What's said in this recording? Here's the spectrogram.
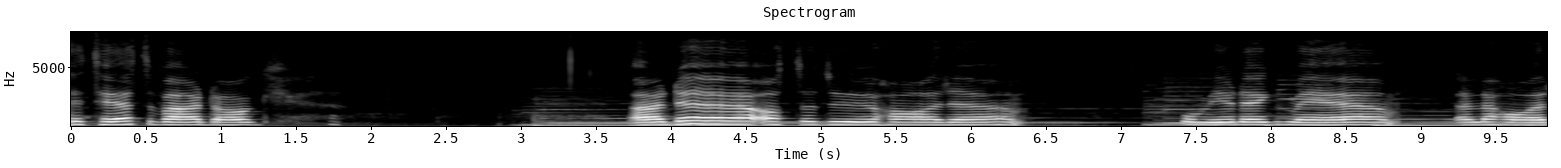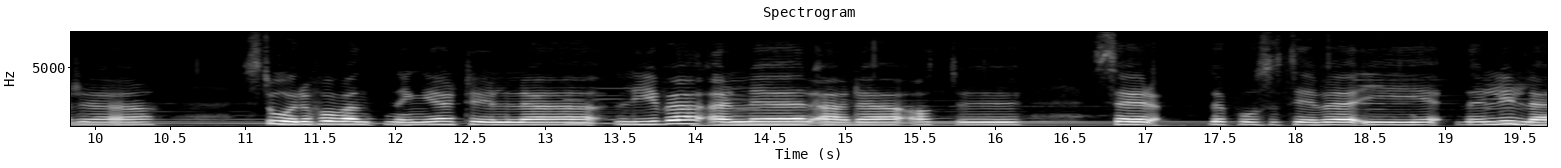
eh, hver dag? Er det at du har eh, omgir deg med Eller har eh, store forventninger til eh, livet, eller er det at du ser det positive i det lille?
